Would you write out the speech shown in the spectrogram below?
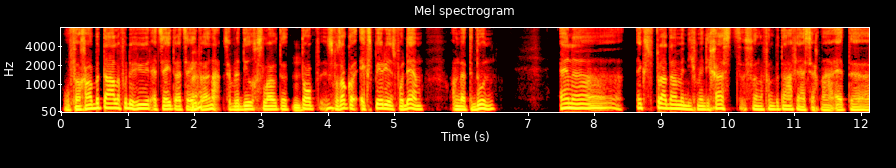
Hoeveel gaan we betalen voor de huur, et cetera, et cetera. Nou, ze hebben de deal gesloten. Hm. Top. Dus het was ook een experience voor them om dat te doen. En uh, ik praat dan met die, met die gast van, van Batavia. Hij zegt, nou, het uh,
